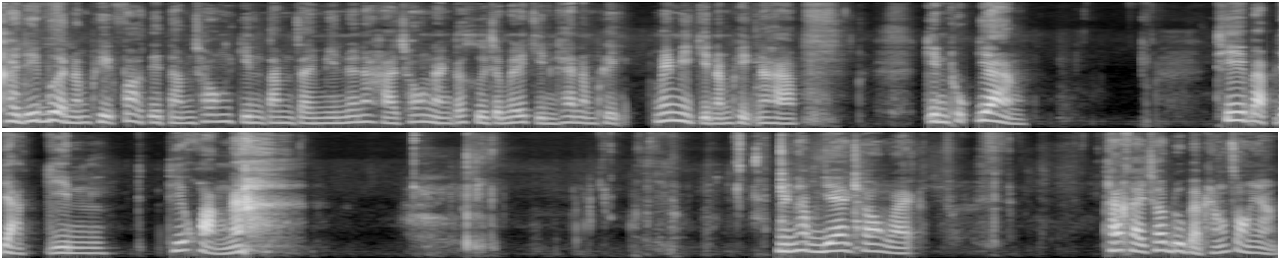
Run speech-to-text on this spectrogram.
ใครที่เบื่อน้ำพริกฝากติดตามช่องกินตามใจมินด้วยนะคะ ช่องนั้นก็คือจะไม่ได้กินแค่น้ำพริก ไม่มีกินน้ำพริกนะคะ กินทุกอย่างที่แบบอยากกิน ที่ขวางหน้ามินทำแยกช่องไว้ ถ้าใครชอบดูแบบทั้งสองอย่าง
